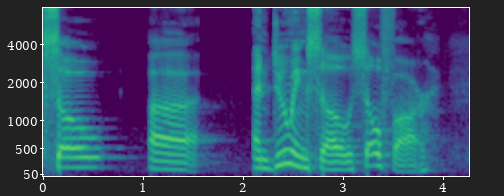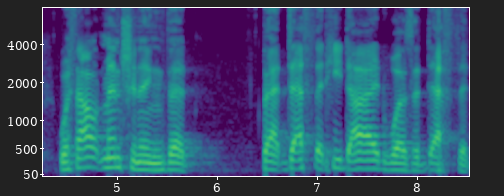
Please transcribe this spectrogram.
So, uh, and doing so so far without mentioning that that death that he died was a death that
